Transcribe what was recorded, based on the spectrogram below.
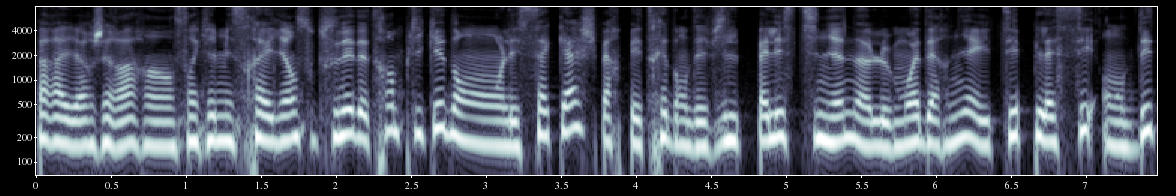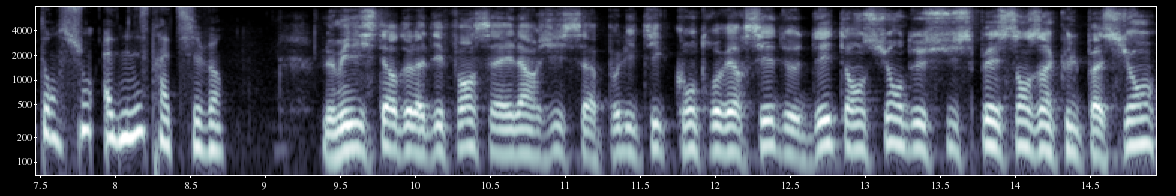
Par ailleurs, Gérard, un cinquième Israélien soupçonné d'être impliqué dans les saccages perpétrés dans des villes palestiniennes le mois dernier a été placé en détention administrative. Le ministère de la Défense a élargi sa politique controversée de détention de suspects sans inculpation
